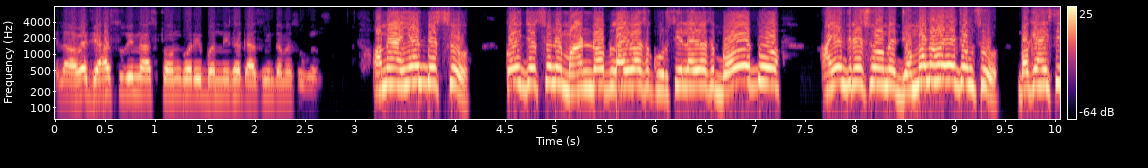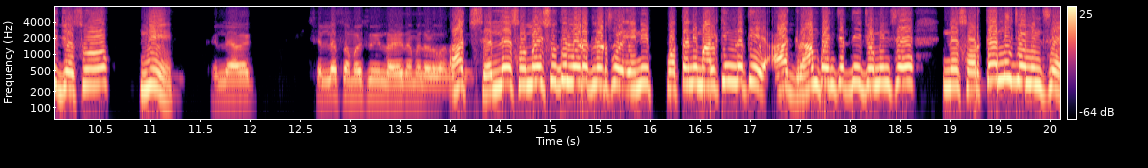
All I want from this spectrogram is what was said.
એટલે હવે જ્યાં સુધી ના સ્ટોન ગોરી બંધ નહીં થાય ત્યાં સુધી તમે શું કરશો? અમે અહીંયા જ બેસશું. કોઈ જશું ને માંડપ લાવ્યા છે ખુરશી લાવ્યા છે બધું અહીંયા જ રહેશું અમે. જમવાનું હોય જમશું. બાકી અહીંથી જશું નહીં. એટલે હવે છેલ્લે સમય સુધી લડાઈ તમે લડવાના આ છેલ્લે સમય સુધી લડત લડશો એની પોતાની માલકી નથી. આ ગ્રામ પંચાયતની જમીન છે ને સરકારની જમીન છે.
